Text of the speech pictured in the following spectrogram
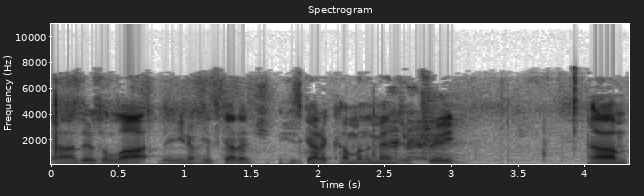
uh, there's a lot. You know, he's got to he's got to come on the men's retreat. Um,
